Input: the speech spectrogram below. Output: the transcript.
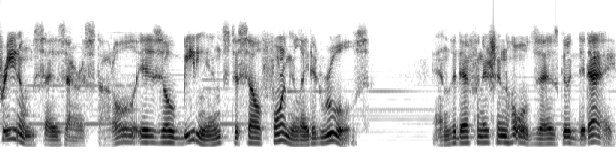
freedom, says Aristotle, is obedience to self formulated rules, and the definition holds as good today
